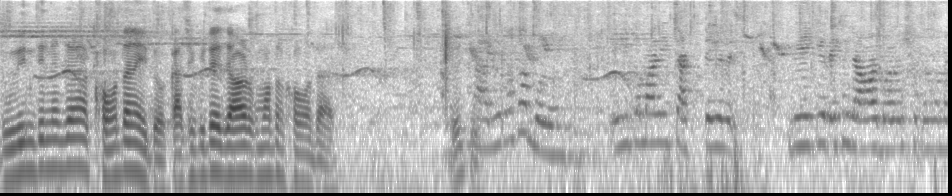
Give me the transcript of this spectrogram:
দুদিন তিনের জন্য ক্ষমতা নেই তো। কাছে পিঠে যাওয়ার মতন ক্ষমতা আছে। বুঝছিস আগে কথা বলুন। এই তোমার এই চারটে মেয়েকে রেখে যাওয়ার বড় সেটা কোনো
